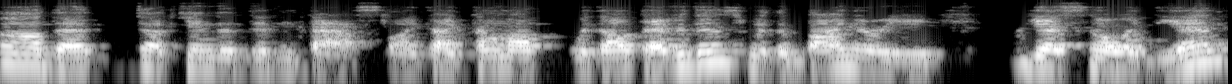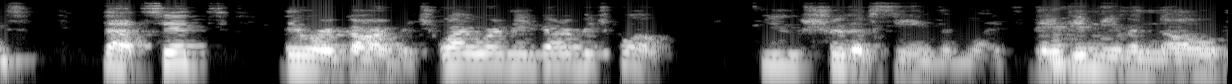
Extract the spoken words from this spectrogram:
uh, that that candidate didn't pass. Like I come up without evidence with a binary yes no at the end. That's it. They were garbage. Why were they garbage? Well, you should have seen them. Like they didn't even know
